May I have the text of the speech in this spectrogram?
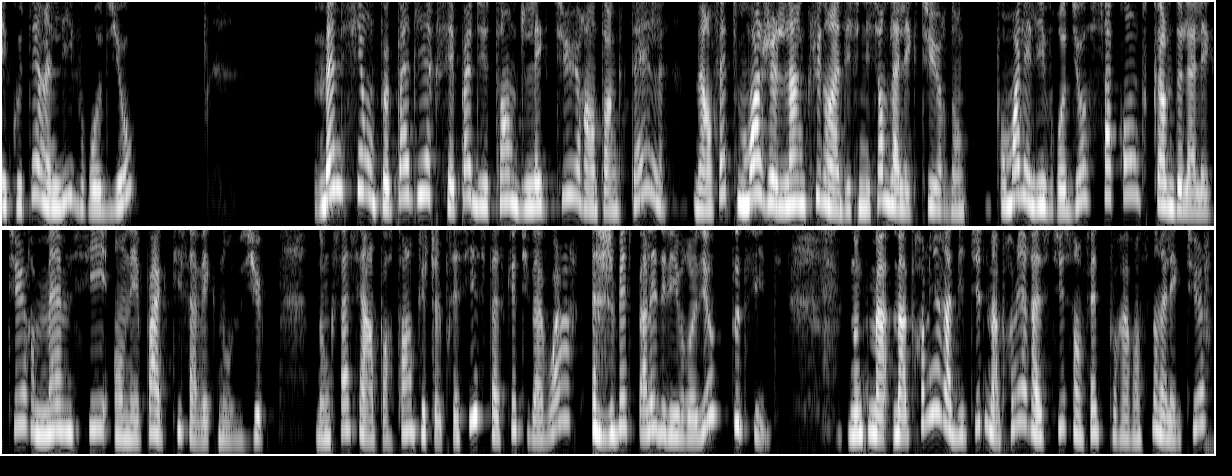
écouter un livre audio, même si on ne peut pas dire que c'est pas du temps de lecture en tant que tel, mais en fait, moi, je l'inclus dans la définition de la lecture. Donc, pour moi, les livres audio, ça compte comme de la lecture, même si on n'est pas actif avec nos yeux. Donc ça, c'est important que je te le précise parce que tu vas voir, je vais te parler des livres audio tout de suite. Donc ma, ma première habitude, ma première astuce en fait pour avancer dans la lecture,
